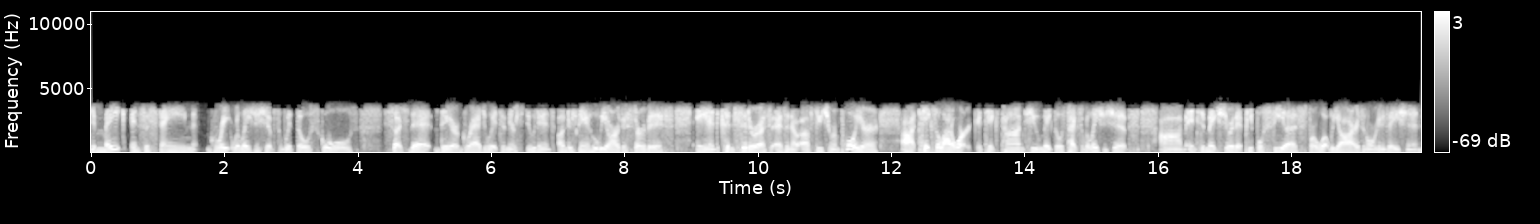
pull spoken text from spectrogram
to make and sustain great relationships with those schools such that their graduates and their students understand who we are as a service and consider us as an, a future employer uh, takes a lot of work. It takes time to make those types of relationships um, and to make sure that people see us for what we are as an organization.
